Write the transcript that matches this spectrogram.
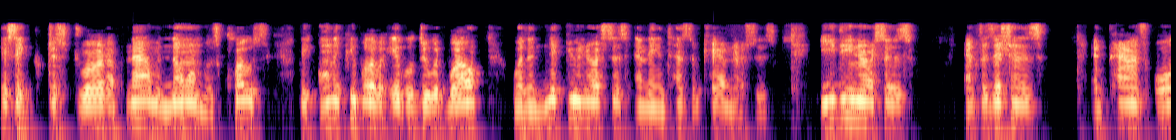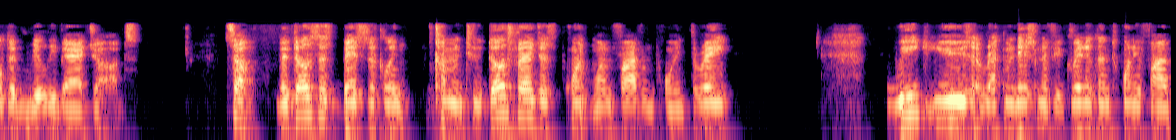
They say just draw it up now when no one was close. The only people that were able to do it well were the NICU nurses and the intensive care nurses. ED nurses and physicians and parents all did really bad jobs. So the doses basically come in two dose ranges, 0.15 and 0.3. We use a recommendation if you're greater than 25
